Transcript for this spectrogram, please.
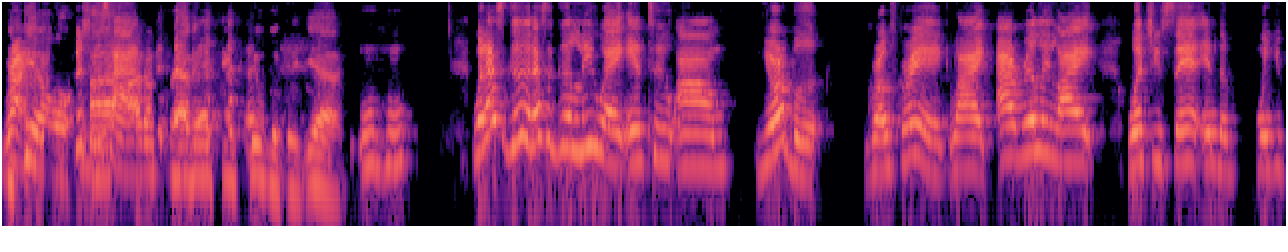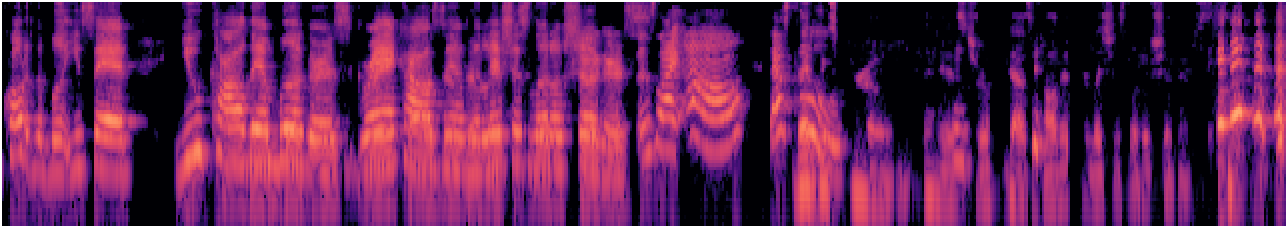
Right. You know, Push to the I, I don't have anything to do with it. Yeah. Mm-hmm. Well, that's good. That's a good leeway into um your book, Gross Greg. Like, I really like what you said in the when you quoted the book. You said you call them boogers. Greg calls them delicious little sugars. It's like, oh, that's That is cool. true. That is true. He does call them delicious little sugars.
